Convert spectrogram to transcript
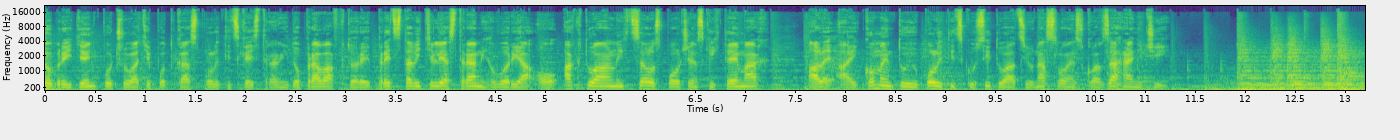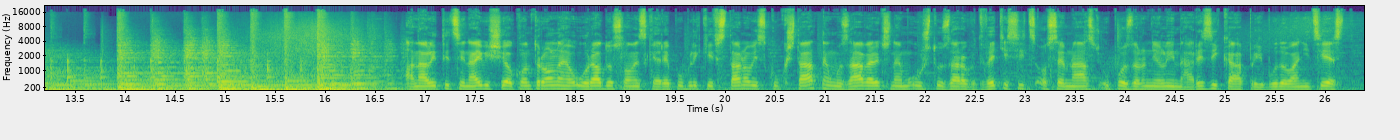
Dobrý deň, počúvate podcast politickej strany Doprava, v ktorej predstavitelia strany hovoria o aktuálnych celospoločenských témach, ale aj komentujú politickú situáciu na Slovensku a v zahraničí. Analytici Najvyššieho kontrolného úradu Slovenskej republiky v stanovisku k štátnemu záverečnému účtu za rok 2018 upozornili na rizika pri budovaní ciest.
